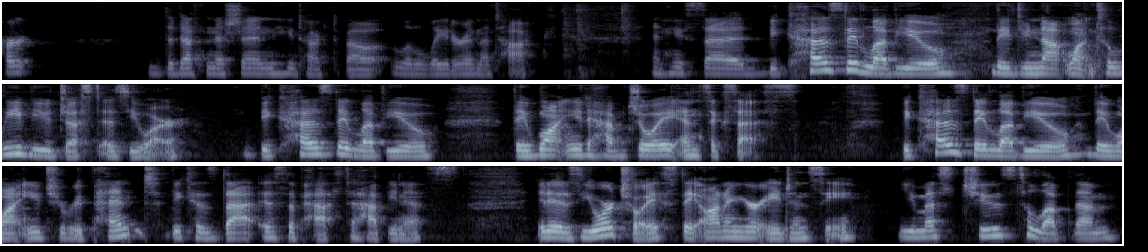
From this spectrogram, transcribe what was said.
part of the definition he talked about a little later in the talk. And he said, because they love you, they do not want to leave you just as you are. Because they love you, they want you to have joy and success. Because they love you, they want you to repent because that is the path to happiness. It is your choice. They honor your agency. You must choose to love them.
